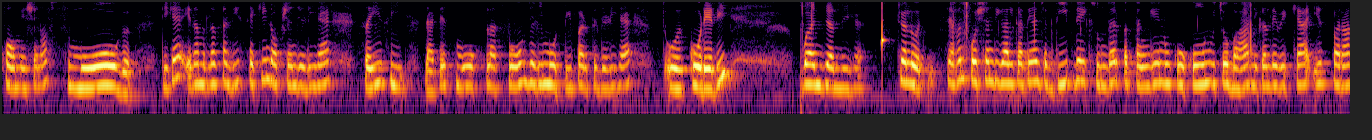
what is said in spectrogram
formation of smog ਠੀਕ ਹੈ? ਇਹਦਾ ਮਤਲਬ ਸਾਡੀ ਸੈਕਿੰਡ ਆਪਸ਼ਨ ਜਿਹੜੀ ਹੈ, ਸਹੀ ਸੀ। That is smoke plus fog ਜਿਹੜੀ ਮੋਟੀ ਪਰਤ ਜਿਹੜੀ ਹੈ, ਉਹ ਕੋਰੇ ਦੀ ਬਣ ਜਾਂਦੀ ਹੈ। ਚਲੋ ਜੀ 7th ਕੁਐਸਚਨ ਦੀ ਗੱਲ ਕਰਦੇ ਹਾਂ। ਜਗਦੀਪ ਦੇ ਇੱਕ ਸੁੰਦਰ ਪਤੰਗੇ ਨੂੰ ਕੋਕੂਨ ਵਿੱਚੋਂ ਬਾਹਰ ਨਿਕਲਦੇ ਵੇਖਿਆ। ਇਸ ਪਰਾਂ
